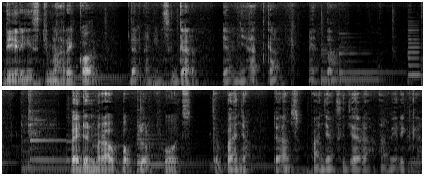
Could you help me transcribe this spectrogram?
diiringi sejumlah rekor dan angin segar yang menyehatkan mental. Biden meraup popular votes terbanyak dalam sepanjang sejarah Amerika.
